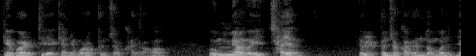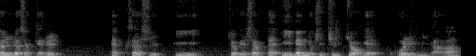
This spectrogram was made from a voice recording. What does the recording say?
개발트의 개념으로 분석하여 음양의 차연을 분석하는 논문 16개를 142 쪽에서 267쪽에 올립니다.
